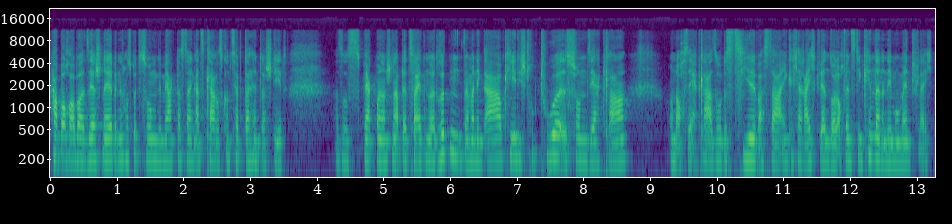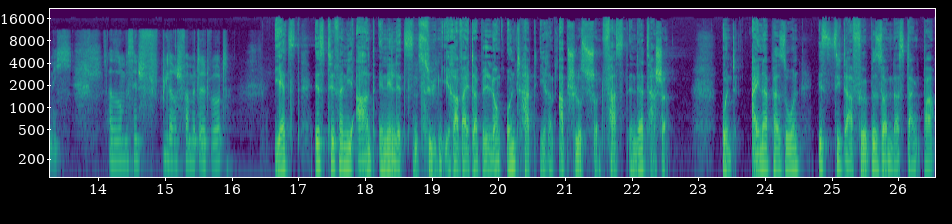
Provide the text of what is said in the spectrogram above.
habe auch aber sehr schnell bei den Hospitationen gemerkt, dass da ein ganz klares Konzept dahinter steht. Also das merkt man dann schon ab der zweiten oder dritten, wenn man denkt, ah, okay, die Struktur ist schon sehr klar und auch sehr klar so das Ziel, was da eigentlich erreicht werden soll, auch wenn es den Kindern in dem Moment vielleicht nicht, also so ein bisschen spielerisch vermittelt wird. Jetzt ist Tiffany Arndt in den letzten Zügen ihrer Weiterbildung und hat ihren Abschluss schon fast in der Tasche. Und einer Person ist sie dafür besonders dankbar,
